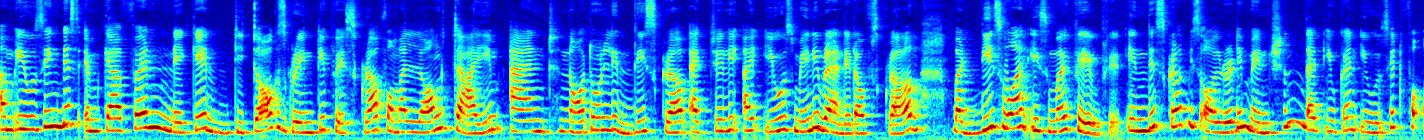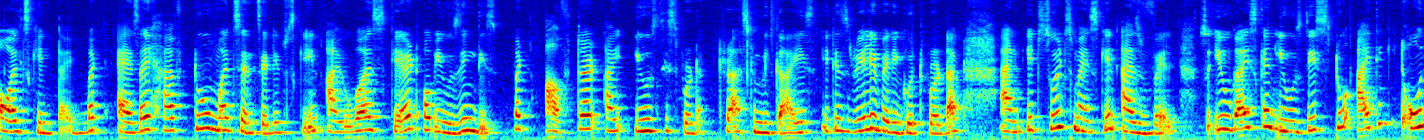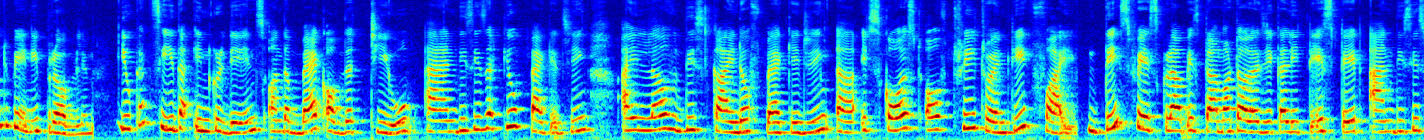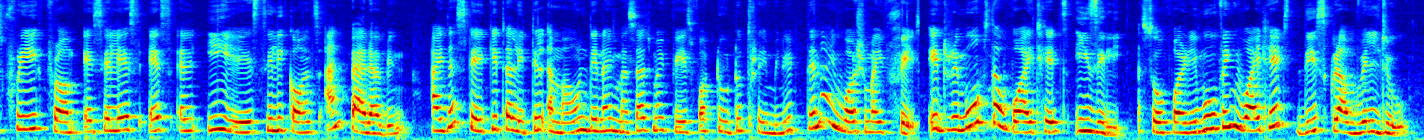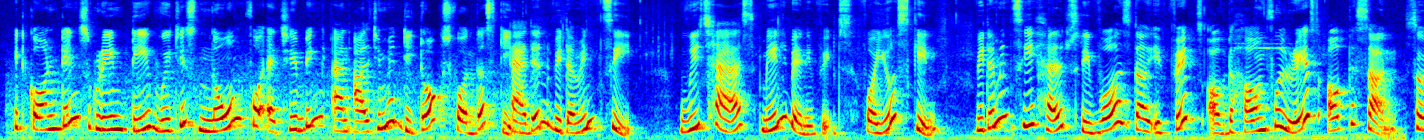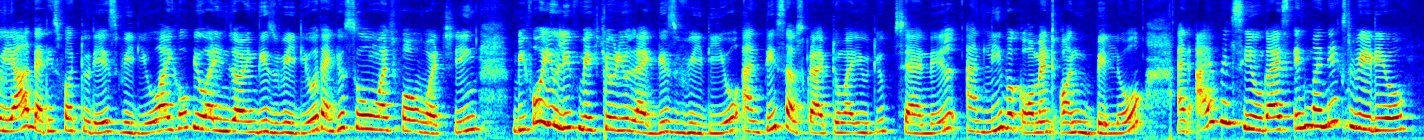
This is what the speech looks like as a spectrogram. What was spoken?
I'm using this MCaffeine Naked Detox Green Tea Face Scrub for a long time and not only this scrub actually I use many branded of scrub but this one is my favorite. In this scrub is already mentioned that you can use it for all skin type but as I have too much sensitive skin I was scared of using this but after I use this product trust me guys it is really very good product and it suits my skin as well. So you guys can use this too I think it won't be any problem you can see the ingredients on the back of the tube and this is a tube packaging i love this kind of packaging uh, it's cost of 325 this face scrub is dermatologically tested and this is free from sls sles silicones and paraben I just take it a little amount then I massage my face for 2 to 3 minutes then I wash my face. It removes the whiteheads easily. So for removing whiteheads this scrub will do. It contains green tea which is known for achieving an ultimate detox for the skin. Added vitamin C which has many benefits for your skin. Vitamin C helps reverse the effects of the harmful rays of the sun. So yeah, that is for today's video. I hope you are enjoying this video. Thank you so much for watching. Before you leave, make sure you like this video and please subscribe to my YouTube channel and leave a comment on below. And I will see you guys in my next video.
